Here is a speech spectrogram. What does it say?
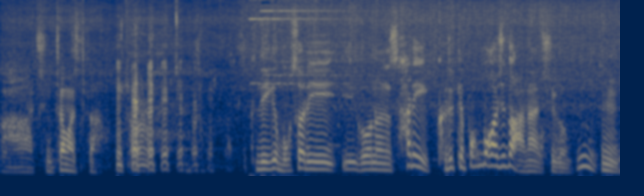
아 진짜 맛있다. 근데 이게 목살이 이거는 살이 그렇게 뻑뻑하지도 않아 지금. 음.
